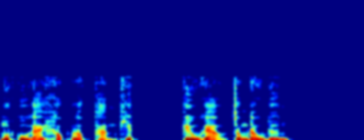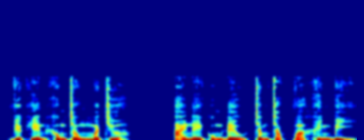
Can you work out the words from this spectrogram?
một cô gái khóc lóc thảm thiết, kêu gào trong đau đớn. Việc hiền không chồng mà chữa, ai nấy cũng đều châm chọc và khinh bỉ.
